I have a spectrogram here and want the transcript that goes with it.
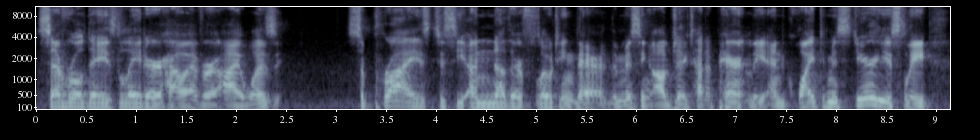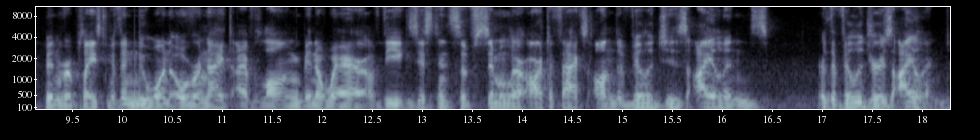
Several days later, however, I was surprised to see another floating there. The missing object had apparently and quite mysteriously been replaced with a new one overnight. I've long been aware of the existence of similar artifacts on the village's islands, or the villager's island,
